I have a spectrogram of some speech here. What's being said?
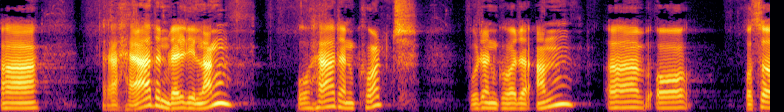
er Her den veldig lang, og her den kort. Hvordan går det an? Og, og, så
